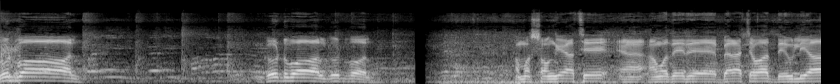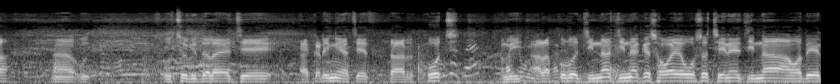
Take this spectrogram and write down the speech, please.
good ball good ball good ball আমার সঙ্গে আছে আমাদের বেড়াচাওয়া দেউলিয়া উচ্চ বিদ্যালয়ের যে একাডেমি আছে, তার কোচ আমি আলাপ করব। জিন্না, জিন্নাকে সবাই অবশ্য চেনে। জিন্না আমাদের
